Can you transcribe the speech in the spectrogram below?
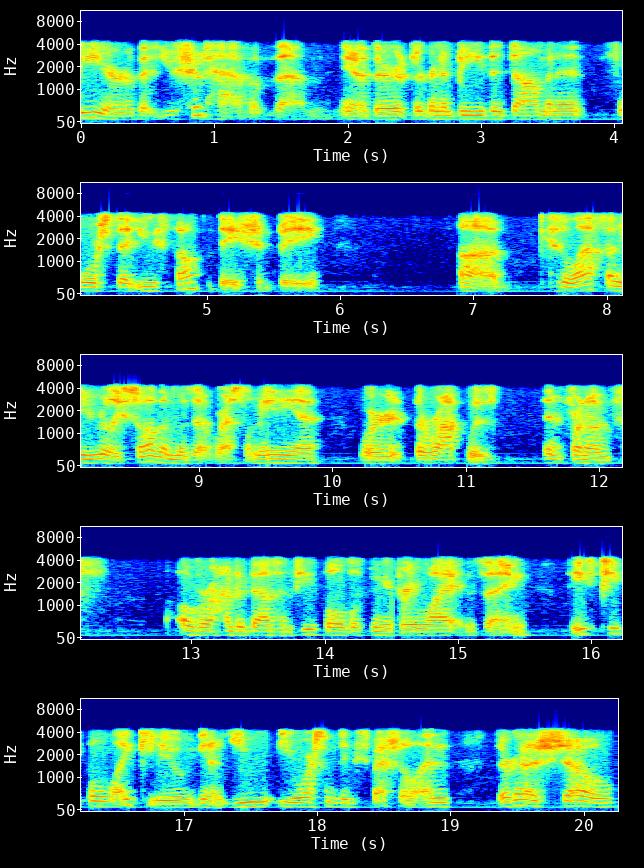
fear that you should have of them. You know, they're they're going to be the dominant force that you thought that they should be. Uh, because the last time you really saw them was at WrestleMania, where The Rock was in front of over a hundred thousand people looking at Bray Wyatt and saying, "These people like you. You know, you you are something special." And they're going to show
